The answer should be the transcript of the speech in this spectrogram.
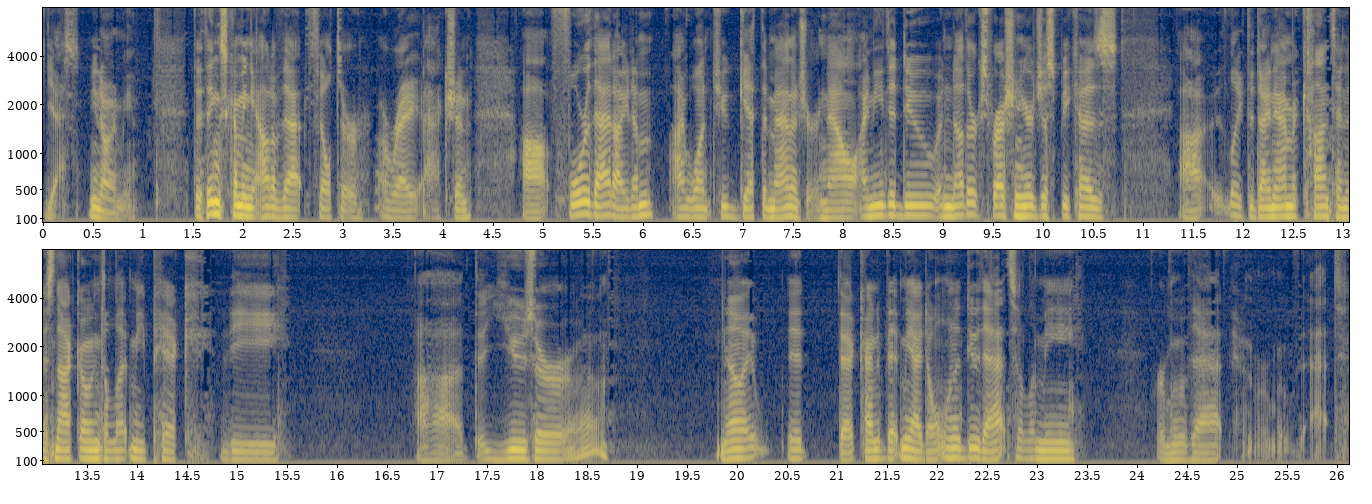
Yes, you know what I mean. The things coming out of that filter array action. Uh, for that item, I want to get the manager. Now, I need to do another expression here just because uh, like the dynamic content is not going to let me pick the uh, the user. Uh, no, it, it that kind of bit me. I don't want to do that. So let me remove that and remove that.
